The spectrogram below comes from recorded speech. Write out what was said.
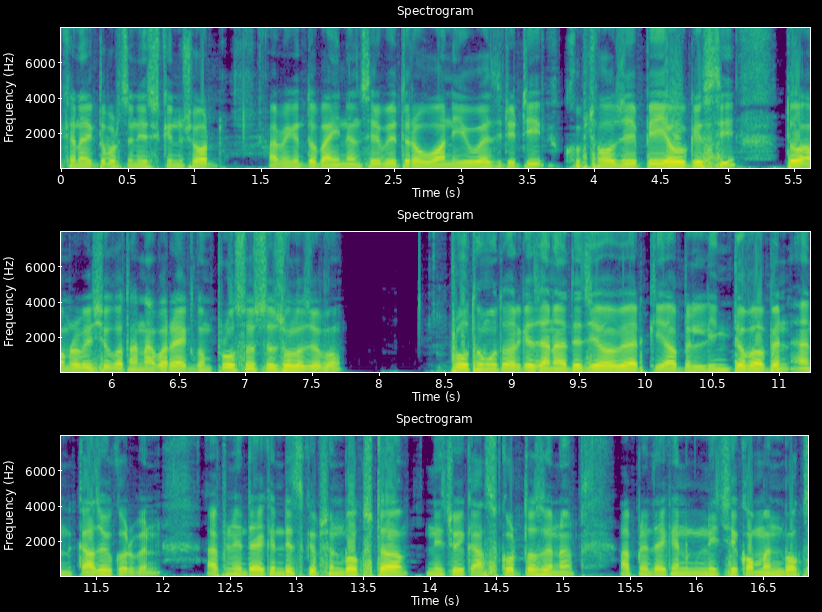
এখানে দেখতে পাচ্ছেন স্ক্রিনশট আমি কিন্তু বাইন্যান্সের ভিতরে ওয়ান ইউএসডিটি খুব সহজেই পেয়েও গেছি। তো আমরা বেশি কথা না পারে একদম প্রসেসে চলে যাব। প্রথমত আর কি জানাতে যেভাবে আর কি আপনি লিঙ্কটা পাবেন অ্যান্ড কাজও করবেন। আপনি দেখেন ডিসক্রিপশন বক্সটা নিচেই কাজ করতেছে না। আপনি দেখেন নিচে কমেন্ট বক্স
